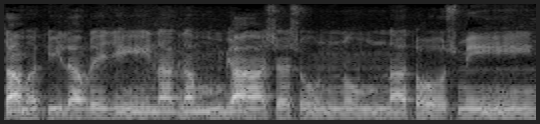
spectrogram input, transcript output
तमखिलवृजीनग्नं व्यासशूनुं नतोऽस्मि।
